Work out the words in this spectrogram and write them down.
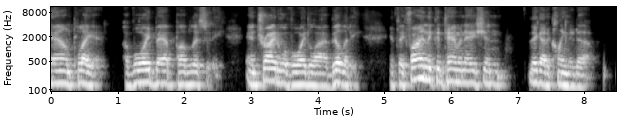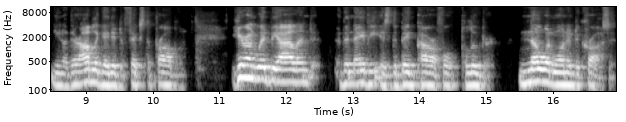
downplay it avoid bad publicity, and try to avoid liability. If they find the contamination, they got to clean it up. You know, they're obligated to fix the problem. Here on Whidbey Island, the Navy is the big, powerful polluter. No one wanted to cross it.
